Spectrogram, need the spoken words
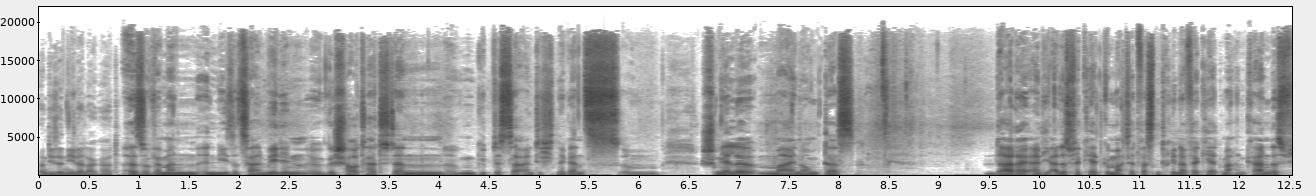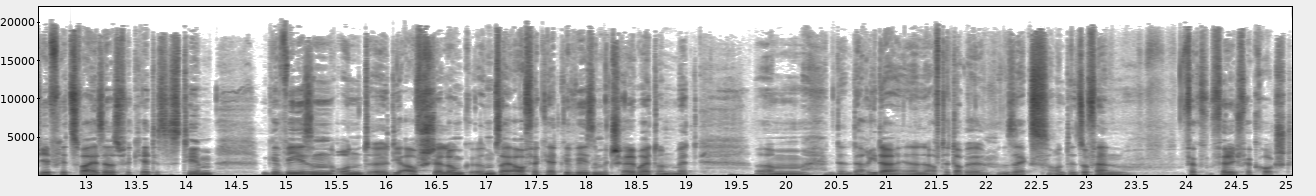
an dieser Niederlage hat. Also wenn man in die sozialen Medien äh, geschaut hat, dann ähm, gibt es da eigentlich eine ganz ähm, schnelle Meinung, dass Dardai eigentlich alles verkehrt gemacht hat, was ein Trainer verkehrt machen kann. Das 4-4-2 sei das verkehrte System gewesen und äh, die Aufstellung ähm, sei auch verkehrt gewesen mit Schellbrett und mit ähm, Darida äh, auf der Doppel 6 und insofern ver völlig vercoacht.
